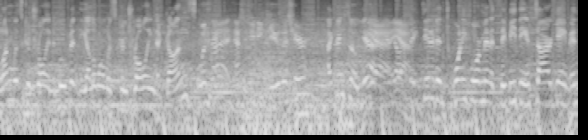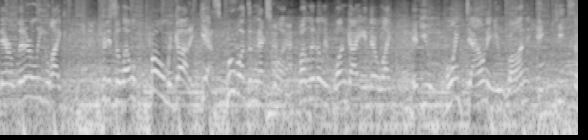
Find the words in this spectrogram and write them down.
One was controlling the movement, the other one was controlling the guns. Was that at SGDQ this year? I think so, yeah. Yeah, And, uh, yeah. They did it in 24 minutes. They beat the entire game, and they're literally like, finish the level, boom, we got it. Yes, move on to the next one. but literally, one guy in there, like, if you point down and you run, it keeps the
